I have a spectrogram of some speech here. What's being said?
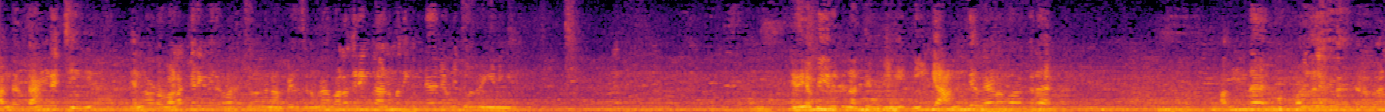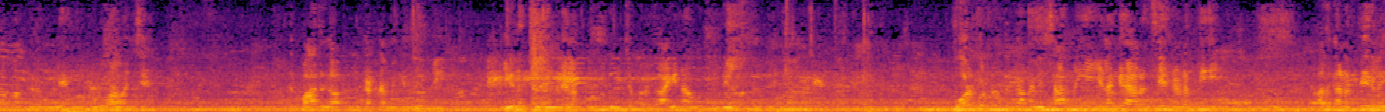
அந்த தங்கச்சி என்னோட வழக்கறிஞரை வர சொல்லுங்க நான் பேசுறேன்னா வழக்கறிஞரை அனுமதிக்க முடியாதுன்னு எப்படி சொல்றீங்க நீங்க. இது எப்படி இருக்குன்னா தெரியும் நீங்க அங்க வேலை பார்க்குற அந்த பல்கலைக்கழகத்துல வேலை பார்க்குறவங்களே ஒரு குழுவா வச்சு இந்த பாதுகாப்புன்னு கட்டமைக்க சொல்லி ஈழத்தமிழங்களை எல்லாம் கொண்டு குவிச்ச பிறகு ஐநா ஒரு முடிவு வந்தது. போர் குற்றத்துக்கான விசாரணையை இலங்கை அரசே நடத்தி அதுக்கான தீர்வை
